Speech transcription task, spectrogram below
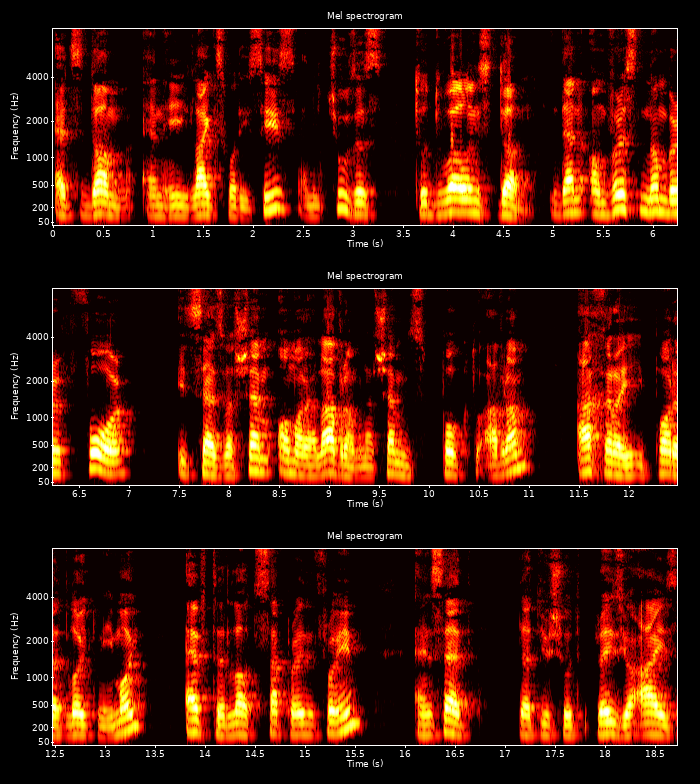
at Sdom, and he likes what he sees, and he chooses to dwell in Sdom. Then on verse number 4, it says, Vashem Omar el Avram, and Hashem spoke to Avram, Achrei pored loit mi'imoy, after Lot separated from him and said that you should raise your eyes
